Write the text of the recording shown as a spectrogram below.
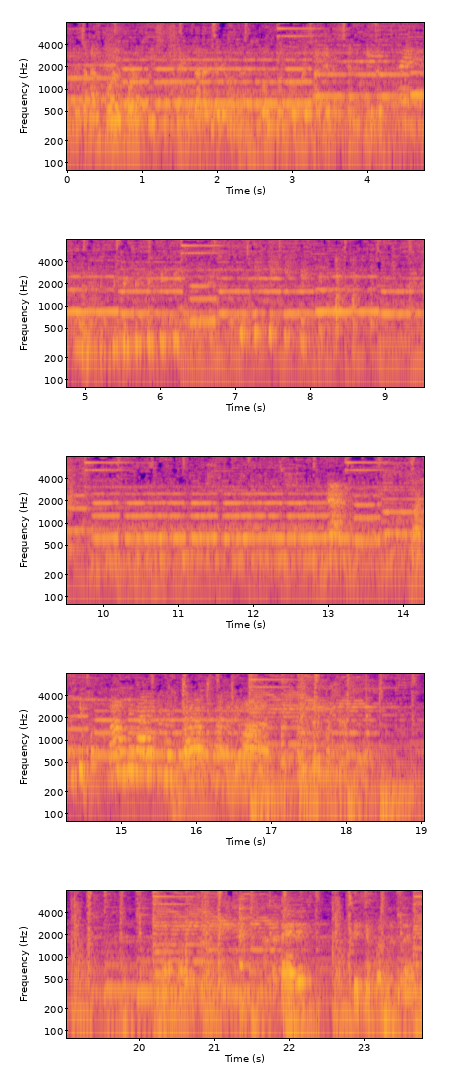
तर मित्रांनो थोडं थोडं पैसे सेंड करायचं रे मला दोन दोन रुपये सगळ्यांनी सेंड केलं. बाकी ती पाहुणे बारा दिवस म्हणजे बारा असणार ना निवांत. काही पण नाही आपल्याला आता डायरेक्ट डिसेंबरमध्ये जायचं.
